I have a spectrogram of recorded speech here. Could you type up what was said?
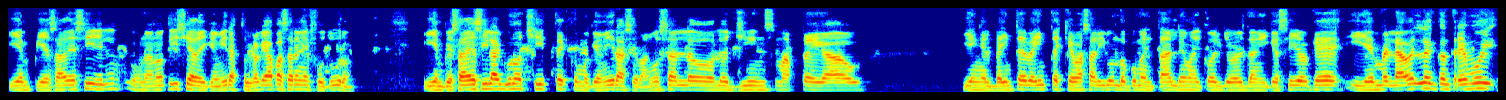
y empieza a decir una noticia de que, mira, esto es lo que va a pasar en el futuro. Y empieza a decir algunos chistes como que, mira, se van a usar los, los jeans más pegados. Y en el 2020 es que va a salir un documental de Michael Jordan y qué sé yo qué. Y en verdad lo encontré muy,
